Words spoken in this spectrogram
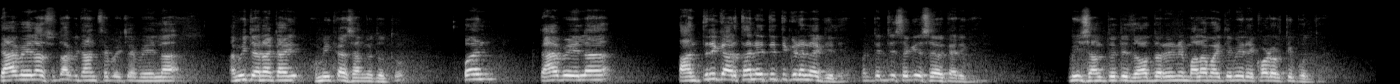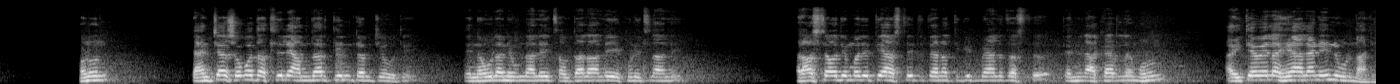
त्यावेळेला सुद्धा विधानसभेच्या वेळेला आम्ही त्यांना काही भूमिका सांगत होतो. पण त्यावेळेला तांत्रिक अर्थाने ते तिकडे नाही गेले पण त्यांचे सगळे सहकारी गेले. मी सांगतो ते जबाबदारीने मला माहिती आहे मी रेकॉर्डवरती बोलतो म्हणून त्यांच्यासोबत असलेले आमदार तीन टर्मचे होते. ते नऊला निवडून आले चौदाला आले एकोणीसला आले. राष्ट्रवादीमध्ये ते असते तर त्यांना तिकीट मिळालंच असतं. त्यांनी नाकारलं म्हणून आयत्या वेळेला हे आल्याने निवडून आले.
